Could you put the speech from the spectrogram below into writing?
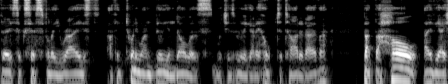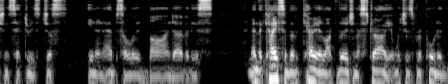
very successfully raised, I think, $21 billion, which is really going to help to tide it over. But the whole aviation sector is just in an absolute bind over this. In the case of a carrier like Virgin Australia, which has reported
